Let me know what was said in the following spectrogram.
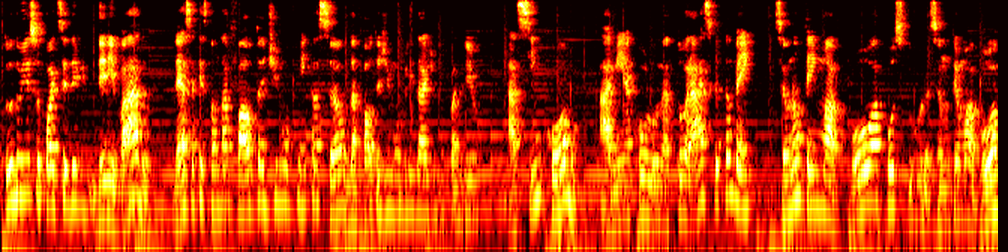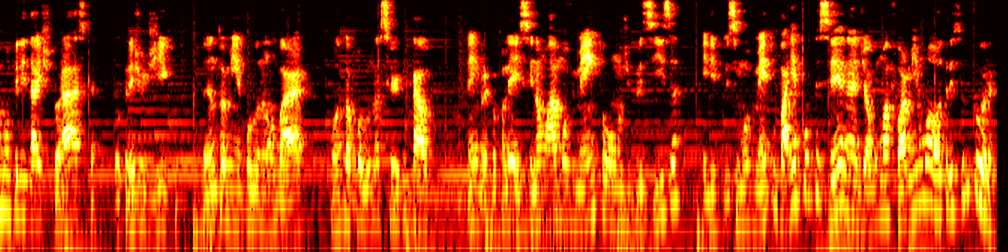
Tudo isso pode ser de derivado dessa questão da falta de movimentação, da falta de mobilidade do quadril, assim como a minha coluna torácica também. Se eu não tenho uma boa postura, se eu não tenho uma boa mobilidade torácica, eu prejudico tanto a minha coluna lombar quanto a coluna cervical. Lembra que eu falei? Se não há movimento onde precisa, ele, esse movimento vai acontecer né, de alguma forma em uma outra estrutura.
